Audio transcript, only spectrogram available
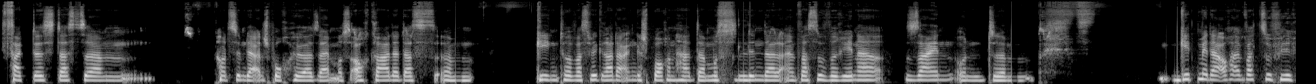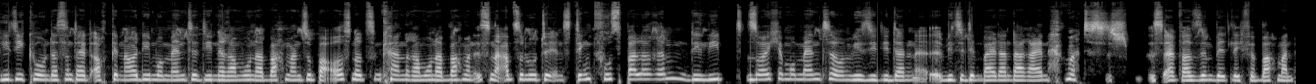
Fakt ist, dass ähm, trotzdem der Anspruch höher sein muss. Auch gerade das ähm, Gegentor, was wir gerade angesprochen hat, da muss Lindal einfach souveräner sein und ähm, geht mir da auch einfach zu viel Risiko und das sind halt auch genau die Momente, die eine Ramona Bachmann super ausnutzen kann. Ramona Bachmann ist eine absolute Instinktfußballerin, die liebt solche Momente und wie sie die dann, äh, wie sie den Ball dann da reinhämmert, das ist, ist einfach sinnbildlich für Bachmann.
